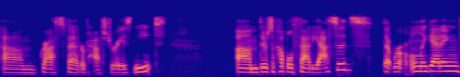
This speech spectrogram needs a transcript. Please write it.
um, grass fed or pasture raised meat. Um, there's a couple fatty acids that we're only getting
